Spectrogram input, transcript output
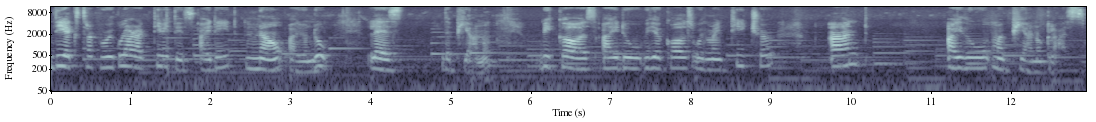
The extracurricular activities I did, now I don't do. Less the piano because I do video calls with my teacher and I do my piano class.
